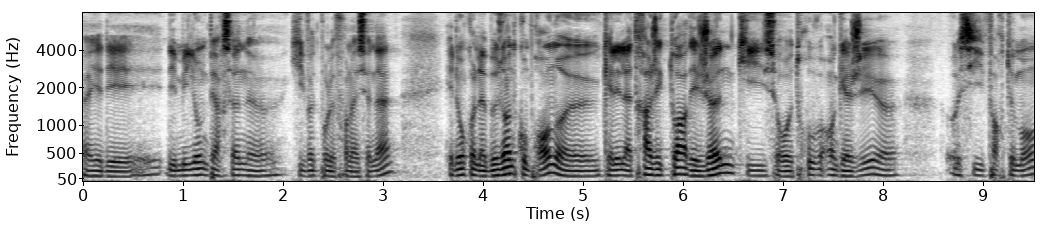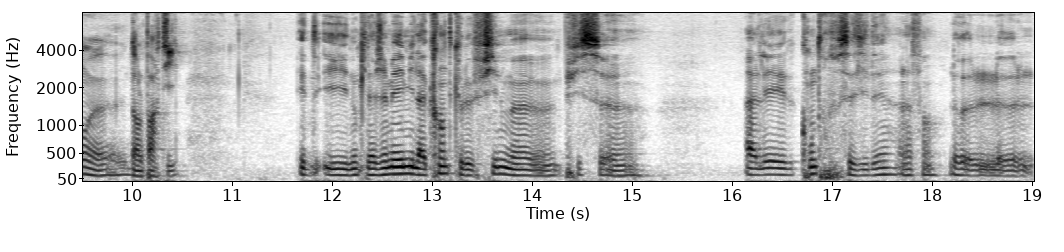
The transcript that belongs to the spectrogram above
Euh, il y a des, millions de personnes qui votent pour le Front National. Et donc on a besoin de comprendre quelle est la trajectoire des jeunes qui se retrouvent engagés aussi fortement dans le parti. Et, donc il n'a jamais émis la crainte que le film puisse aller contre ses idées à la fin? Le,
